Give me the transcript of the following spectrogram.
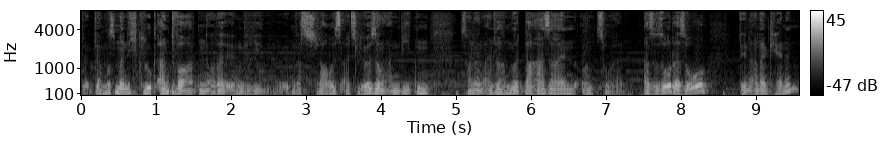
da, da muss man nicht klug antworten oder irgendwie irgendwas Schlaues als Lösung anbieten, sondern einfach nur da sein und zuhören. Also so oder so den anderen kennen,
